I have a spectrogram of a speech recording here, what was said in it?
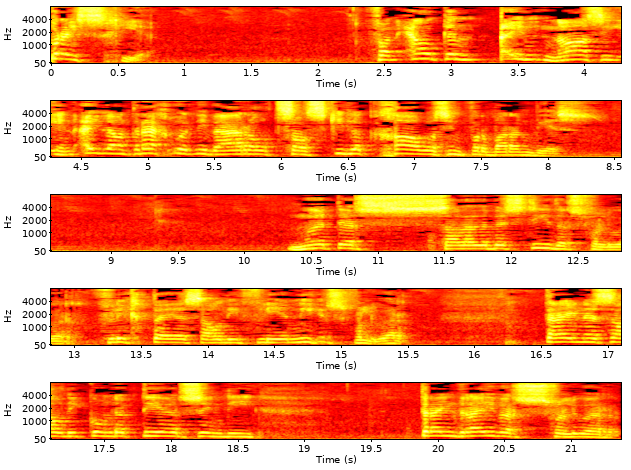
prys gee van elke nasie en eiland reg oor die wêreld sal skielik chaos en verwarring wees. Motors sal hulle bestuurders verloor, vliegtye sal die vlieëniers verloor. Treine sal die kondukteurs en die treindrywers verloor,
